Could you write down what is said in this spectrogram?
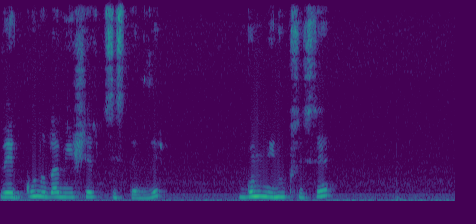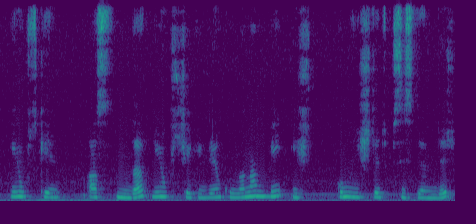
ve GNU da bir işletim sistemidir. GNU Linux ise Linux aslında Linux çekirdeğini kullanan bir iş, GNU işletim sistemidir.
